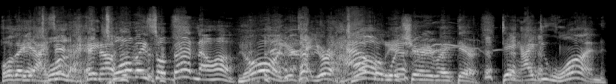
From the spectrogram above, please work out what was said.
Hold on, yeah, I see 12, that. Hey, No. 12 ain't so bad now, huh? No, you're you're half 12, of with yeah. Sherri right there. Dang, I do one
